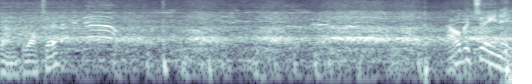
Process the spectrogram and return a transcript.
Zambrotta. Albertini.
